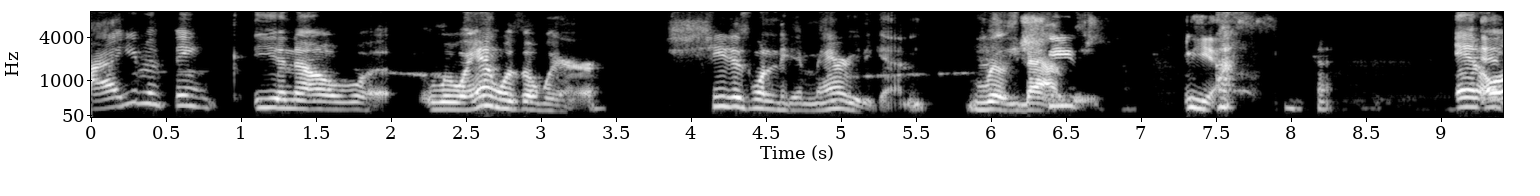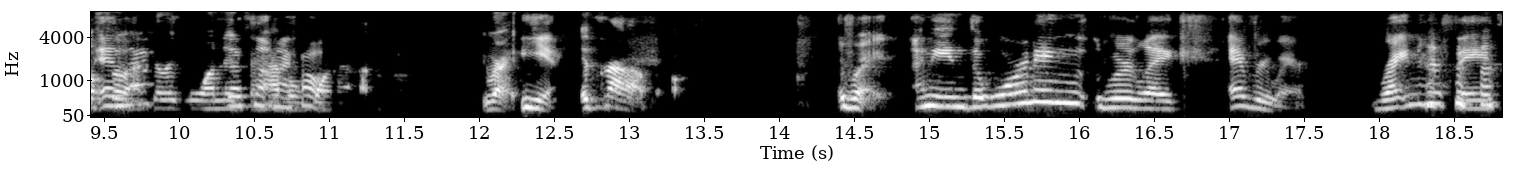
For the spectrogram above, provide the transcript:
i even think you know luann was aware she just wanted to get married again really badly. yes. and, and, also, and I feel like wanted to have a one Right. Yeah. It's not our fault. Right. I mean, the warnings were like everywhere, right in her face,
